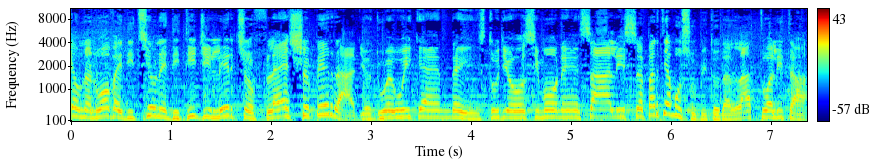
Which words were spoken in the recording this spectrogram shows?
a una nuova edizione di TG Lercio Flash per Radio 2 Weekend. In studio Simone Salis. Partiamo subito dall'attualità.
